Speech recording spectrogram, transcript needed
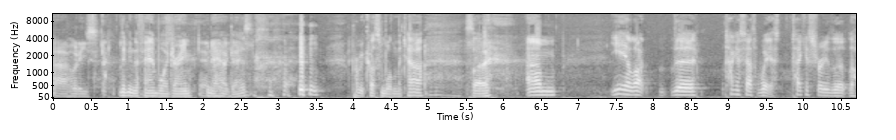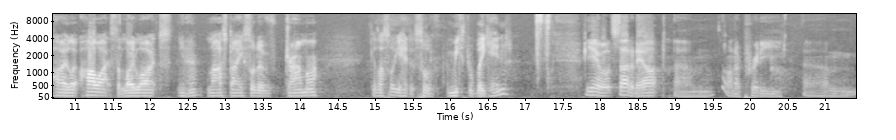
uh, hoodies. living the fanboy dream. Yeah, you know how it goes. Probably costs more than the car. So, um, yeah, like the Targa Southwest. Take us through the the highlight, highlights, the lowlights. You know, last day sort of drama. Because I saw you had a sort of mixed weekend. Yeah, well, it started out um, on a pretty um,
